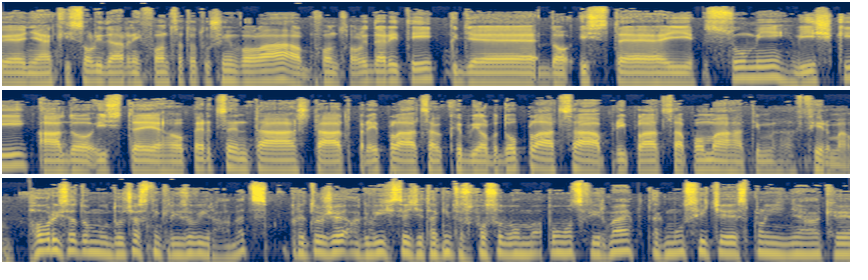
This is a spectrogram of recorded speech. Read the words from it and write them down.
je nejaký solidárny fond, sa to tuším volá, alebo fond Solidarity, kde do istej sumy, výšky a do istého percenta štát prepláca, keby, alebo dopláca a pripláca, pomáha tým firmám. Hovorí sa tomu dočasný krízový rámec, pretože ak vy chcete takýmto spôsobom pomôcť firme, tak musíte splniť nejaké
